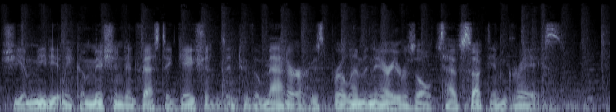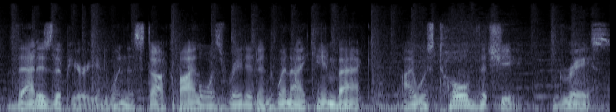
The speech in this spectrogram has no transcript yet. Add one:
she immediately commissioned investigations into the matter whose preliminary results have sucked in grace. That is the period when the stockpile was raided and when I came back, I was told that she, Grace,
